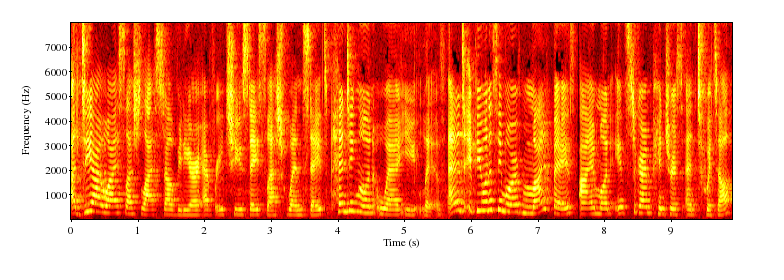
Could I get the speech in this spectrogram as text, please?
a DIY slash lifestyle video every Tuesday slash Wednesday depending on where you live. And if you want to see more of my face, I am on Instagram, Pinterest and Twitter.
